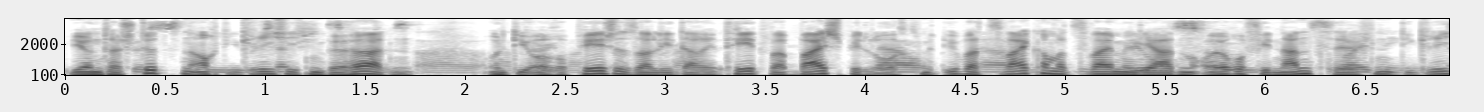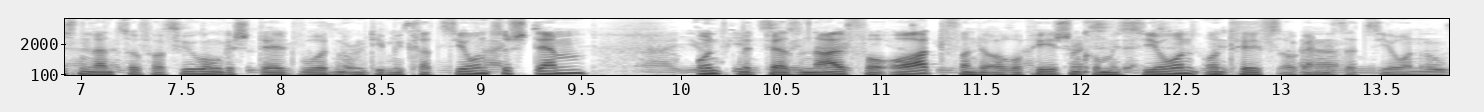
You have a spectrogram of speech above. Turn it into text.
Wir unterstützen auch die griechischen Behörden und die europäische Solidarität war beispiellos mit über 2,2 Milliarden Euro Finanzhilfen, die Griechenland zur Verfügung gestellt wurden, um die Migration zu stemmen und mit Personal vor Ort von der Europäischen Kommission und Hilfsorganisationen.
